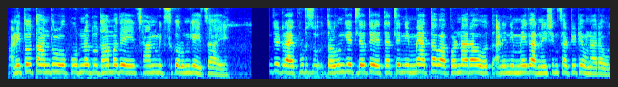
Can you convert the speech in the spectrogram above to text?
आणि तो तांदूळ पूर्ण दुधामध्ये छान मिक्स करून घ्यायचा आहे. जे ड्रायफ्रूट्स तळून घेतले होते त्यातले निम्मे आता वापरणार आहोत आणि निम्मे गार्निशिंगसाठी ठेवणार आहोत.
